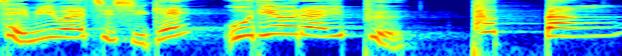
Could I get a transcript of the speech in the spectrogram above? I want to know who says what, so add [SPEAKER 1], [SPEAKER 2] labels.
[SPEAKER 1] 재미와 지식의 오디오 라이프. 팝빵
